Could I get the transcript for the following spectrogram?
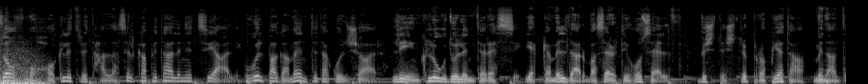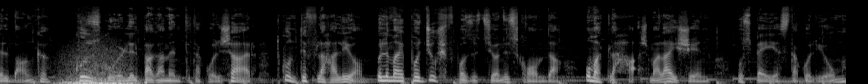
Żomm f'moħħok li trid tħallas il-kapital inizjali u l-pagamenti ta' kull xahar li jinkludu l-interessi jekk kemm il-darba ser tieħu self biex tixtri proprjetà mingħand il-bank. Kun żgur li l-pagamenti ta' kull xahar tkun tiflaħ għalihom u li ma jpoġġukx f'pożizzjoni skomda u ma tlaħħaqx mal-għajxien u spejjeż ta' kuljum.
